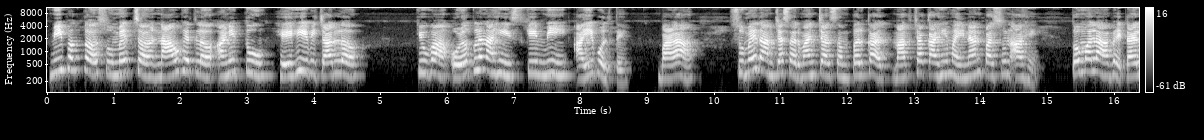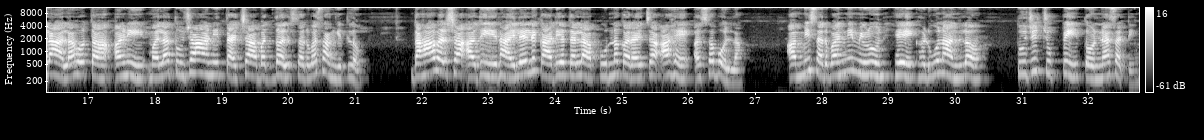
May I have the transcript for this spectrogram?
मी फक्त सुमेधचं नाव घेतलं आणि तू हेही विचारलं किंवा ओळखलं नाहीस की मी आई बोलते. बाळा सुमेध आमच्या सर्वांच्या संपर्कात मागच्या काही महिन्यांपासून आहे. तो मला भेटायला आला होता आणि मला तुझ्या आणि त्याच्याबद्दल सर्व सांगितलं. दहा वर्षाआधी राहिलेले कार्य त्याला पूर्ण करायचं आहे असं बोलला. आम्ही सर्वांनी मिळून हे घडवून आणलं तुझी चुप्पी तोडण्यासाठी.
